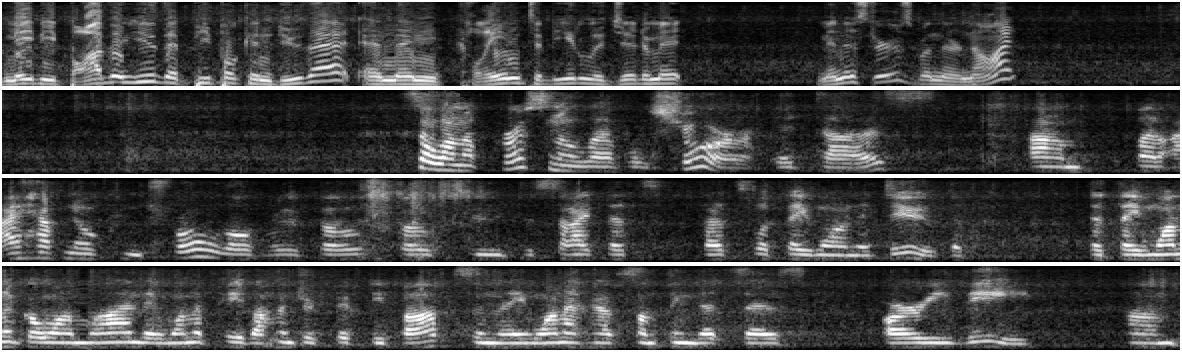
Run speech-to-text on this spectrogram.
maybe bother you that people can do that and then claim to be legitimate ministers when they're not? So, on a personal level, sure, it does. Um, but I have no control over those folks who decide that's that's what they want to do. That that they want to go online, they want to pay the 150 bucks, and they want to have something that says REV. Um,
